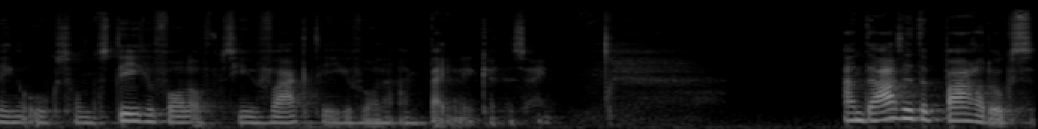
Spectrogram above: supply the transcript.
dingen ook soms tegenvallen of misschien vaak tegenvallen en pijnlijk kunnen zijn. En daar zit de paradox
